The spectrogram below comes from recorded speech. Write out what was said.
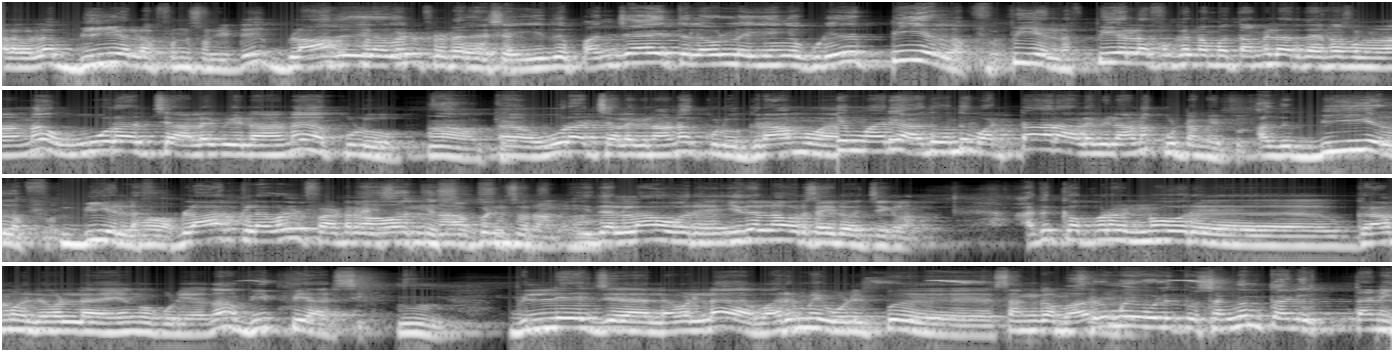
அளவில் பிஎல்எஃப்னு சொல்லிட்டு பிளாக் லெவல் ஃபெடரேஷன் இது பஞ்சாயத்து லெவலில் இயங்கக்கூடியது பிஎல்எஃப் பிஎல்எஃப் பிஎல்எஃப்க்கு நம்ம தமிழ் அர்த்தம் என்ன சொல்லலாம்னா ஊராட்சி அளவிலான குழு. ஊராட்சி அளவிலான குழு கிராம அதே மாதிரி அது வந்து வட்டார அளவிலான கூட்டமைப்பு. அது PLF PLF block level federation அப்படின்னு சொல்றாங்க. இதெல்லாம் ஒரு இதெல்லாம் ஒரு சைடு வச்சுக்கலாம். அதுக்கப்புறம் இன்னொரு கிராம லெவலில் இயங்கக்கூடியதான் விபிஆர்சி வில்லேஜ் லெவல்ல வறுமை ஒழிப்பு சங்கம் வறுமை ஒழிப்பு சங்கம் தனி. தனி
